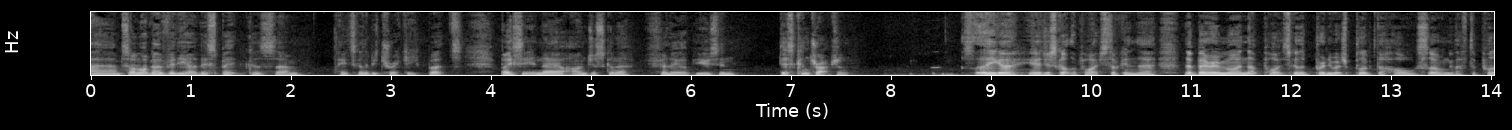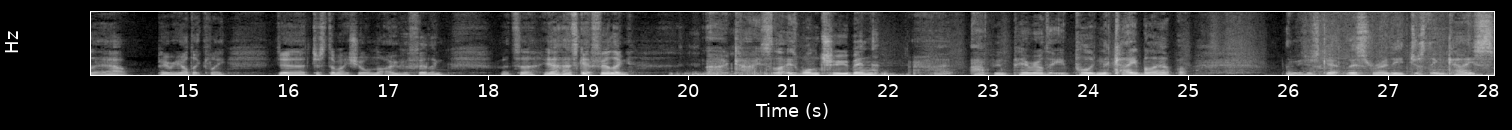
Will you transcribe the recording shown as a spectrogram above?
Um, so I'm not going to video this bit because um, it's going to be tricky, but basically now I'm just going to fill it up using this contraption. So there you go, yeah, just got the pipe stuck in there. Now bear in mind that pipe's going to pretty much plug the hole, so I'm going to have to pull it out periodically uh, just to make sure I'm not overfilling. But uh, yeah, let's get filling. Okay, so that is one tube in. I've been periodically pulling the cable out, but let me just get this ready just in case.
